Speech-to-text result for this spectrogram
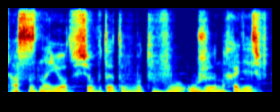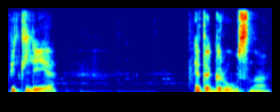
осознает все вот это вот, в, уже находясь в петле, это грустно.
